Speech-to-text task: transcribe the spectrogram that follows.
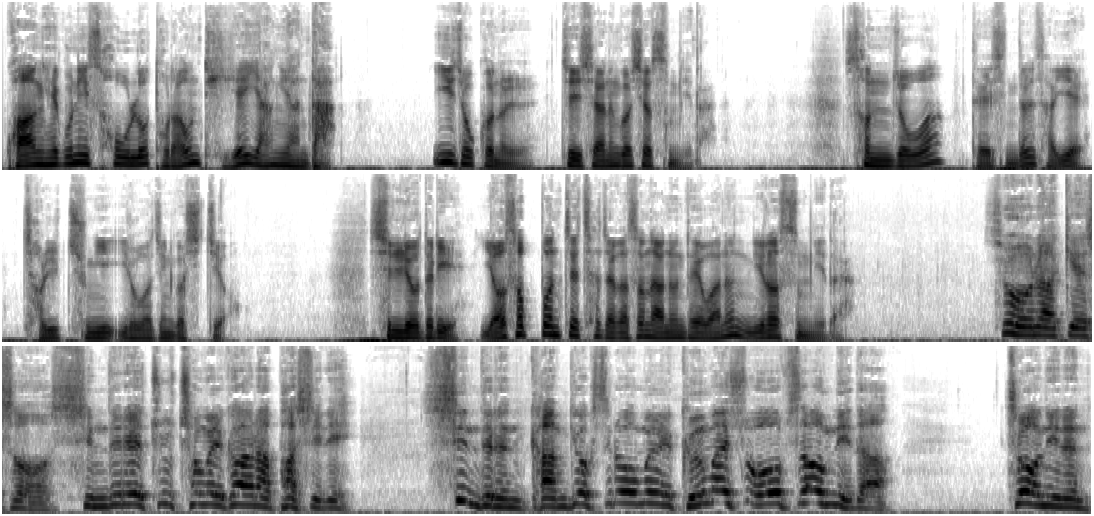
광해군이 서울로 돌아온 뒤에 양위한다. 이 조건을 제시하는 것이었습니다. 선조와 대신들 사이에 절충이 이루어진 것이죠. 신료들이 여섯 번째 찾아가서 나눈 대화는 이렇습니다. 전하께서 신들의 주청을 간합하시니 신들은 감격스러움을 금할 수 없사옵니다. 전이는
